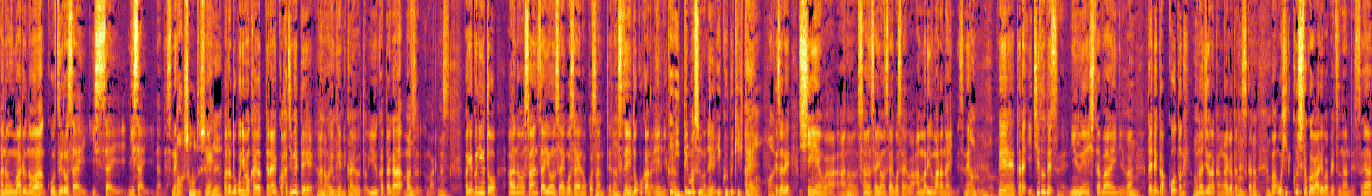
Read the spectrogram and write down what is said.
あの、埋まるのは、こう、0歳、1歳、2歳なんですね。あ、そうですよね。まだどこにも通ってない子、初めて、あの、保育園に通うという方が、まず生まれます。まあ、逆に言うと、あの、3歳、4歳、5歳のお子さんっていうのは、すでにどこかの園に通っていますので。行ってますよね、行くべき人は。ですので、新園は、あの、3歳、4歳、5歳はあんまり埋まらないんですね。なるほど、で、ただ一度ですね、入園した場合には、大体学校とね、同じような考え方ですから、まあ、お引越しとかがあれば別なんですが、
